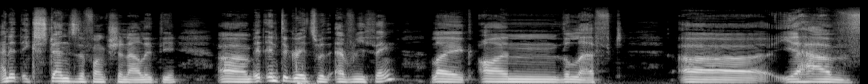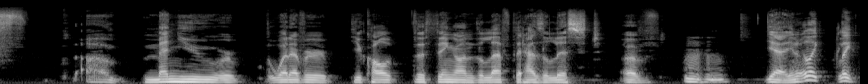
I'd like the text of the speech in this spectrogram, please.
and it extends the functionality. Um, it integrates with everything. Like on the left, uh, you have um, menu or whatever you call the thing on the left that has a list of yeah, you know, like like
